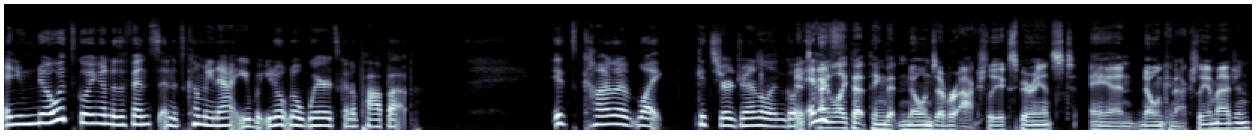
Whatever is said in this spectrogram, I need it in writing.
and you know it's going under the fence and it's coming at you, but you don't know where it's going to pop up. It's kind of like gets your adrenaline going. It's kind of like that thing that no one's ever actually experienced and no one can actually imagine.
